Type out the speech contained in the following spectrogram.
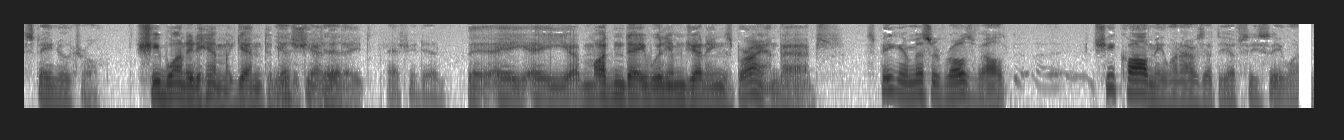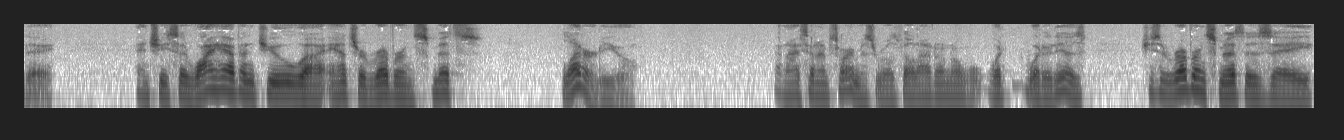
stay neutral. She wanted him again to be yes, the she candidate. Did. Yes, she did. A, a, a modern day William Jennings Bryan, perhaps. Speaking of Mrs. Roosevelt, she called me when I was at the FCC one day, and she said, "Why haven't you uh, answered Reverend Smith's letter to you?" And I said, "I'm sorry, Mrs. Roosevelt, I don't know what what it is." She said, "Reverend Smith is a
